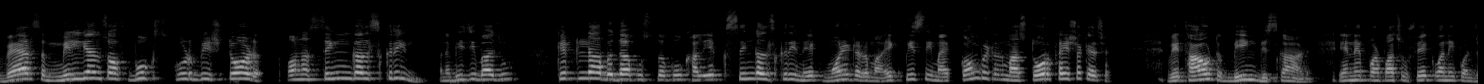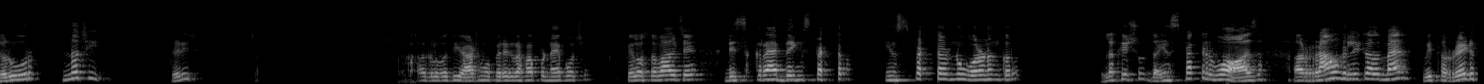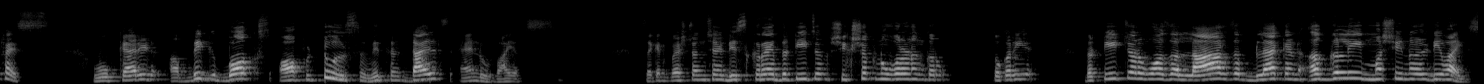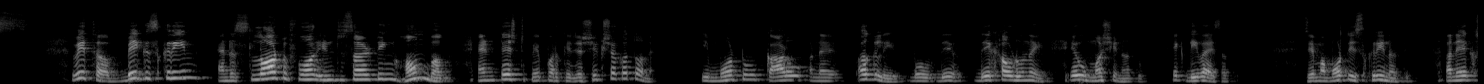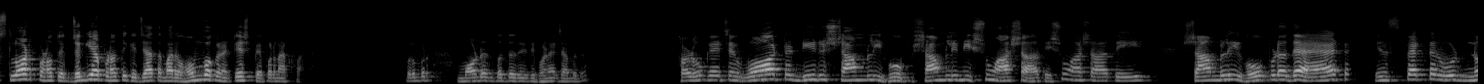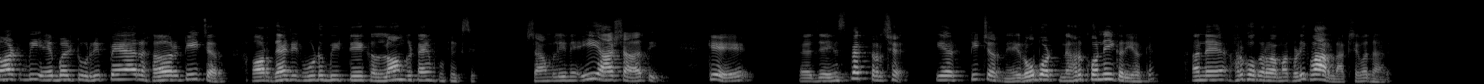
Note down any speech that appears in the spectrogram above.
Whereas millions of books could be stored on a single screen અને બીજી બાજુ, કેટલા બધા પુસ્તકો ખાલી એક સિંગલ સ્ક્રીન એક મોનિટરમાં એક પીસીમાં એક કોમ્પ્યુટરમાં સ્ટોર થઈ શકે છે? વિથઆઉટ બિંગ ડિસ્કાર્ડ એને પણ પાછું ફેંકવાની પણ જરૂર નથી. રેડી છે. આગળ વધી આઠમો પેરેગ્રાફ આપણને આપ્યો છે. પેલો સવાલ છે ડિસ્ક્રાઇબ ધ ઇન્સ્પેક્ટર ઇન્સ્પેક્ટરનું વર્ણન કરો. લખીશું the inspector was a round little man with a red face who carried a big box of tools with dials and wires. Second question છે ડિસ્ક્રાઇબ ધ ટીચર શિક્ષકનું વર્ણન કરો. તો કરીએ. The teacher was a large black and ugly mechanical device with a big screen and slot for inserting homework and test paper કે જે શિક્ષક હતો ને, એ મોટું, કાળું અને અગલી બહુ દેખાવડું નહીં, એવું મશીન હતું, એક ડિવાઇસ હતું, જેમાં મોટી સ્ક્રીન હતી અને એક સ્લોટ પણ હતો, એક જગ્યા પણ હતી કે જ્યાં તમારે હોમવર્ક અને ટેસ્ટ પેપર નાખવાના. બરોબર? મોડર્ન પદ્ધતિથી ભણે છે આ બધા. થર્ડ હું કહે છે? વોટ ડીડ શામલી હોપ શામલીની શું આશા હતી? શું આશા હતી? Shamli hoped that inspector would not be able to repair her teacher or that it would be take a long time to fix it. શામલીને એ આશા હતી કે જે ઇન્સ્પેક્ટર છે, એ ટીચરને એ રોબોટને હરખો નહીં કરી શકે અને હરખો કરવામાં થોડીક વાર લાગશે વધારે.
